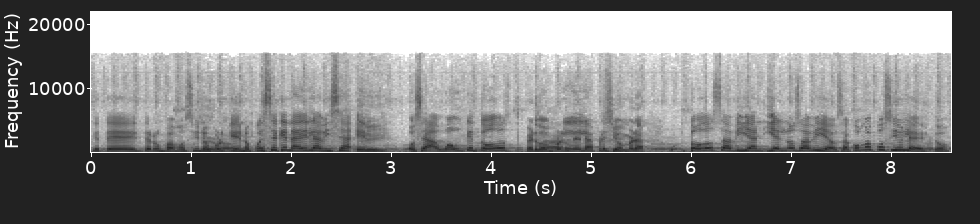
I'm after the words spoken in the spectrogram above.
que te interrumpamos, sino porque no puede ser que nadie le avise a él. O sea, guau, que todos, perdón por la expresión, ¿verdad? Todos sabían y él no sabía. O sea, ¿cómo es posible esto?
